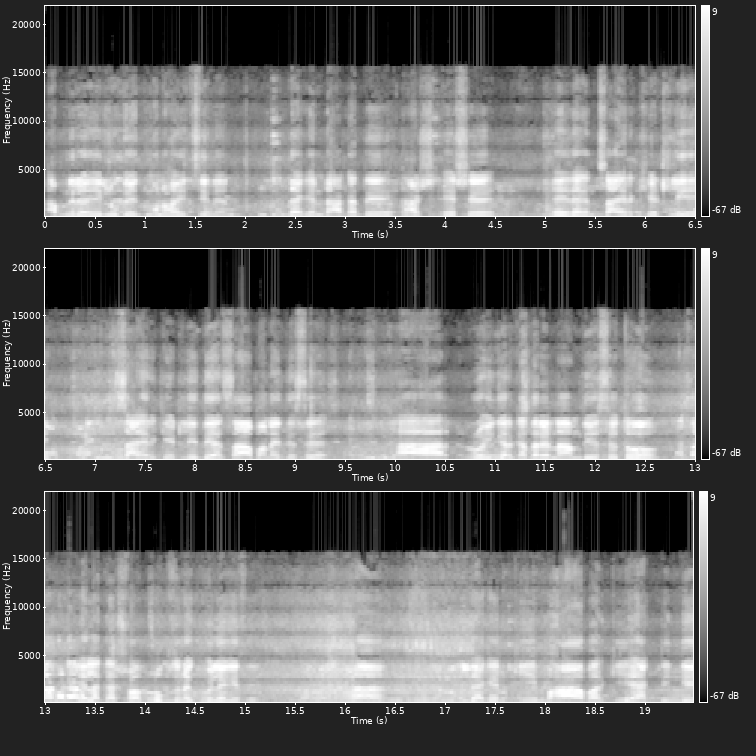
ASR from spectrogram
আপনারা এই লোকে মনে হয় চেনেন। দেখেন, ঢাকাতে এসে এই দেখেন, চায়ের কেটলি চায়ের কেটলি দিয়ে চা বানাইতেছে। আর রোহিঙ্গার কাতারে নাম দিয়েছে তো, এলাকার সব লোকজনে ভুলে গেছে। হ্যাঁ? দেখেন কি ভাব আর কি অ্যাক্টিংয়ে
